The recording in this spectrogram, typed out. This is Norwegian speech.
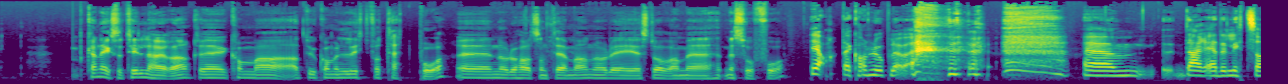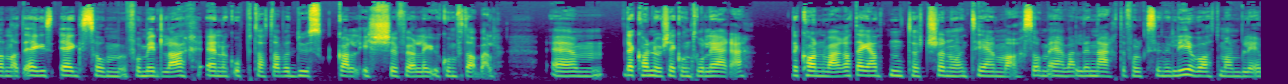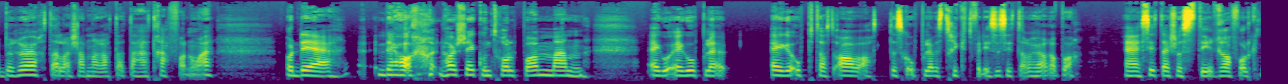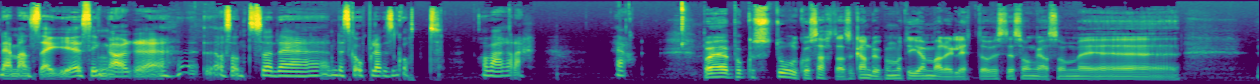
kan jeg som tilhører eh, komme, at du kommer litt for tett på eh, når du har et sånt tema, når de står stova med, med så få? Ja, det kan du oppleve. um, der er det litt sånn at jeg, jeg, som formidler er nok opptatt av at du skal ikke føle deg ukomfortabel. Um, det kan jo ikke jeg kontrollere. Det kan være at jeg enten toucher noen temaer som er veldig nær til folk sine liv, og at man blir berørt eller kjenner at dette her treffer noe. Og det, det, har, det har, ikke jeg kontroll på, men jeg, jeg, opplev, jeg, er opptatt av at det skal oppleves trygt for de som sitter og hører på. Jeg sitter ikke og stirrer folk ned mens jeg synger eh, og sånt, så det, det skal oppleves godt å være der. Ja. På, på store konserter så kan du på en måte gjemme deg litt, og hvis det er sanger som er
